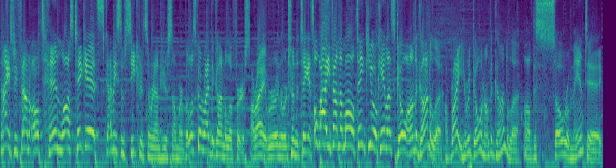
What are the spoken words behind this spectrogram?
Nice, we found all 10 lost tickets. Gotta be some secrets around here somewhere, but let's go ride the gondola first. All right, we're gonna return the tickets. Oh wow, you found them all. Thank you. Okay, let's go on the gondola. All right, here we go on the gondola. Oh, this is so romantic.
